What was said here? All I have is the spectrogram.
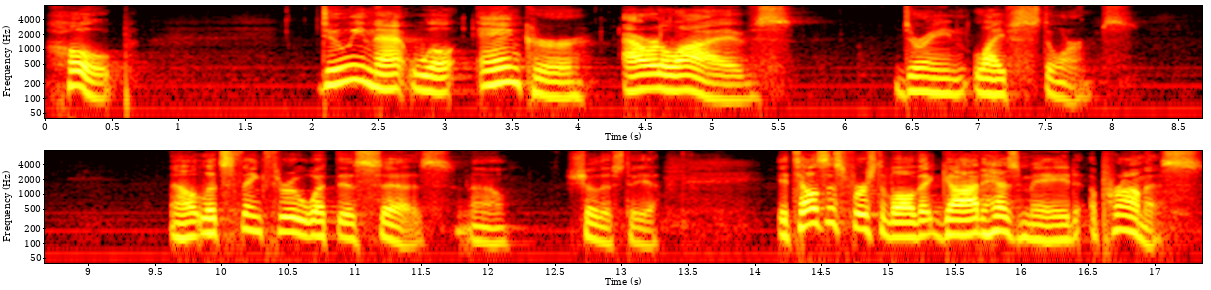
hope, doing that will anchor our lives during life's storms. Now, let's think through what this says. Now, I'll show this to you. It tells us, first of all, that God has made a promise.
